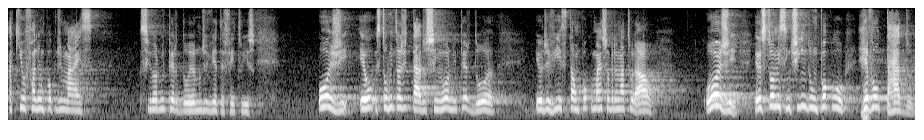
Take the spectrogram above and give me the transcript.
aqui eu falei um pouco demais. Senhor, me perdoe, eu não devia ter feito isso. Hoje eu estou muito agitado. Senhor, me perdoa. Eu devia estar um pouco mais sobrenatural. Hoje eu estou me sentindo um pouco revoltado,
